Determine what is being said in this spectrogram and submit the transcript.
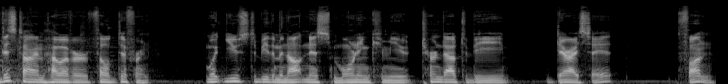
This time, however, felt different. What used to be the monotonous morning commute turned out to be, dare I say it, fun.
